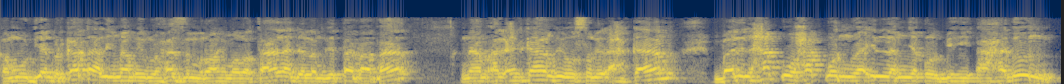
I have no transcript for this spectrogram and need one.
Kemudian berkata Imam Ibnu Hazm rahimahullah taala dalam kitab apa? Nam al-ihkam fi usulil ahkam, balil haqqu haqqun wa illam yaqul bihi ahadun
